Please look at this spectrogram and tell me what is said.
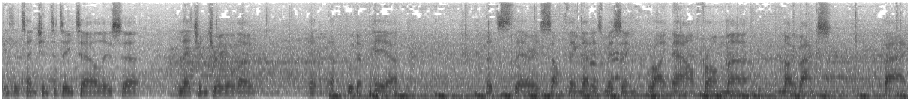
His attention to detail is uh, legendary, although it uh, would appear that there is something that is missing right now from uh, Novak's bag.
